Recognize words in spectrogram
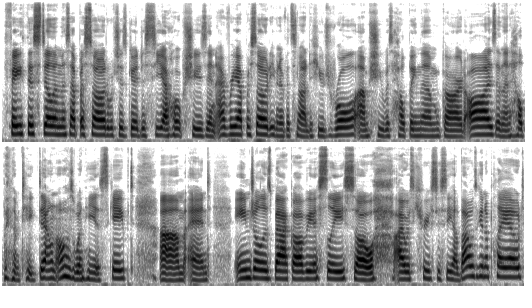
Faith is still in this episode, which is good to see. I hope she's in every episode, even if it's not a huge role. Um, she was helping them guard Oz and then helping them take down Oz when he escaped. Um, and Angel is back, obviously, so I was curious to see how that was going to play out.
